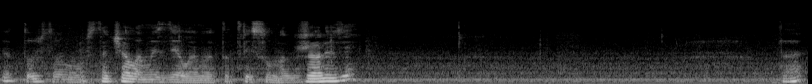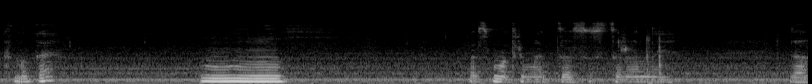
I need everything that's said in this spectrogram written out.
Это то, что сначала мы сделаем этот рисунок жалюзи. Так, ну-ка. Посмотрим это со стороны. Да.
